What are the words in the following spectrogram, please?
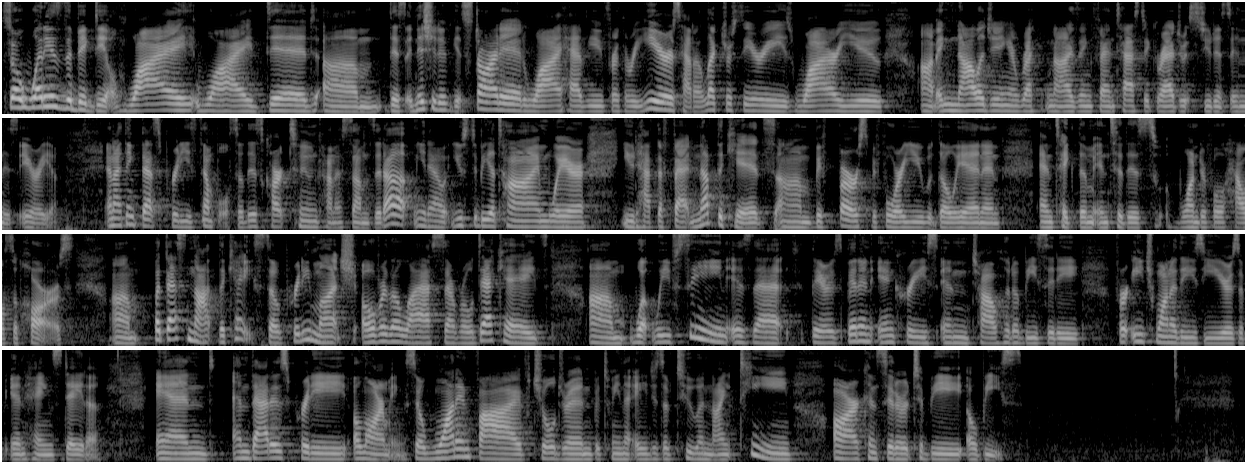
So what is the big deal? Why, why did um, this initiative get started? Why have you for three years had a lecture series? Why are you um, acknowledging and recognizing fantastic graduate students in this area? And I think that's pretty simple. So this cartoon kind of sums it up. You know, it used to be a time where you'd have to fatten up the kids um, be first before you would go in and, and take them into this wonderful house of horrors. Um, but that's not the case. So pretty much over the last several decades, um, what we've seen is that there's been an increase in childhood obesity for each one of these years of NHANES data and and that is pretty alarming. So one in five children between the ages of 2 and 19 are considered to be obese.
